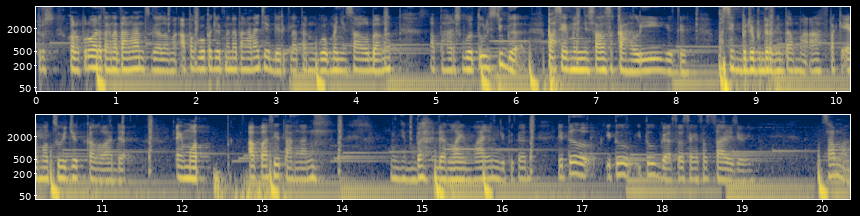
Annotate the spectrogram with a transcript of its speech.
terus kalau perlu ada tanda tangan segala macam apa gue pakai tanda tangan aja biar kelihatan gue menyesal banget. Apa harus gue tulis juga? Pas saya menyesal sekali gitu. Pas saya bener-bener minta maaf pakai emot sujud kalau ada. Emot apa sih? Tangan. Menyembah dan lain-lain gitu kan. Itu itu itu gak selesai selesai cuy. Sama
